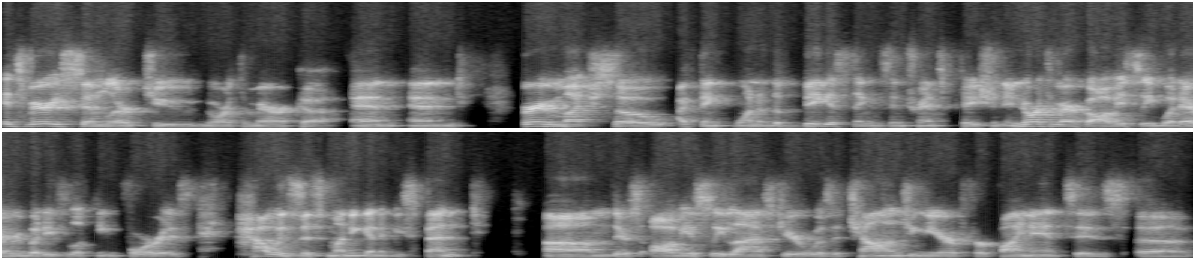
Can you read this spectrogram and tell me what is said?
it's very similar to North America. And and very much so. I think one of the biggest things in transportation in North America, obviously, what everybody's looking for is how is this money going to be spent? Um, there's obviously last year was a challenging year for finances uh,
